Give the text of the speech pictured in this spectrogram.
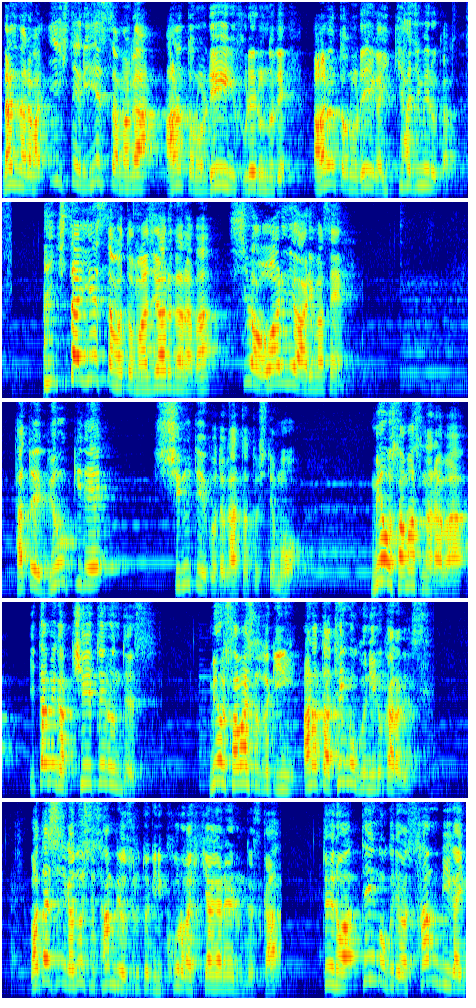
なぜならば、生きているイエス様があなたの霊に触れるので、あなたの霊が生き始めるからです。生きたイエス様と交わるならば、死は終わりではありません。たとえ病気で死ぬということがあったとしても、目を覚ますならば、痛みが消えてるんです。目を覚ましたときに、あなたは天国にいるからです。私たちがどうして賛美をするときに心が引き上げられるんですか？というのは天国では賛美がいっ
